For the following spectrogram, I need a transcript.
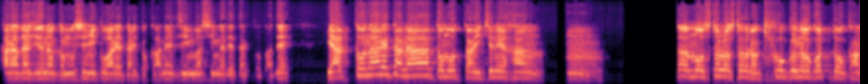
体中なんか虫に食われたりとかね、ジンマシンが出たりとかで、やっと慣れたなと思った1年半、うん。だからもうそろそろ帰国のことを考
